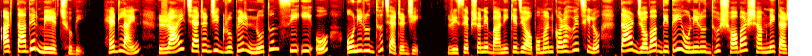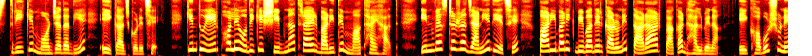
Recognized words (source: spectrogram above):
আর তাদের মেয়ের ছবি। হেডলাইন, রায় চ্যাটার্জি গ্রুপের নতুন সিইও অনিরুদ্ধ চ্যাটার্জি। রিসেপশনে বাণীকে যে অপমান করা হয়েছিল তার জবাব দিতেই অনিরুদ্ধ সবার সামনে তার স্ত্রীকে মর্যাদা দিয়ে এই কাজ করেছে। কিন্তু এর ফলে ওদিকে শিবনাথ রায়ের বাড়িতে মাথায় হাত। ইনভেস্টররা জানিয়ে দিয়েছে পারিবারিক বিবাদের কারণে তারা আর টাকা ঢালবে না। এই খবর শুনে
